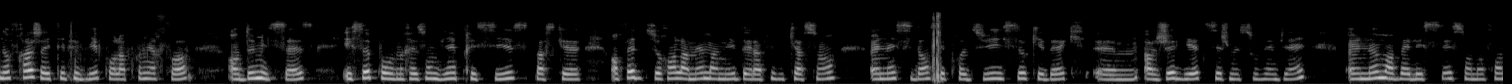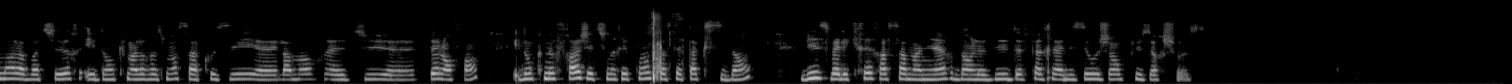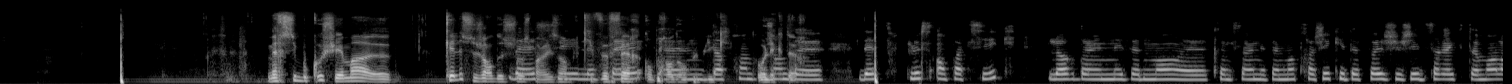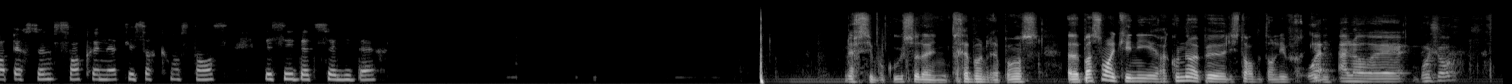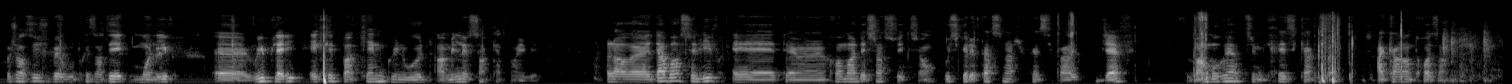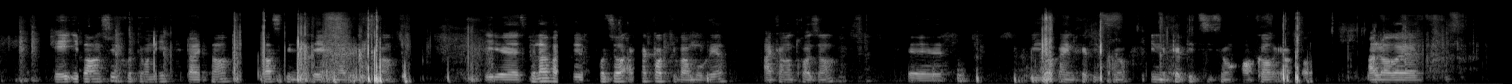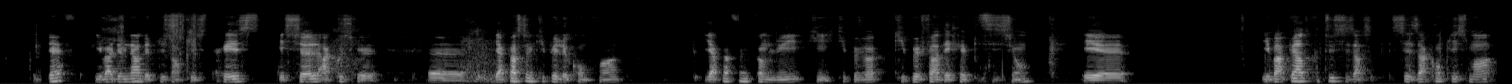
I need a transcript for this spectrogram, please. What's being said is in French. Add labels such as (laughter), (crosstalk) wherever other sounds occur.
Naufrage a été publié pour la première fois en 2016 et ce pour une raison bien précise parce que en fait durant la même année de la publication un incident s'est produit ici au Québec euh, à Joliette si je me souviens bien un homme avait laissé son enfant dans la voiture et donc malheureusement ça a causé euh, la mort euh, du, euh, de l'enfant. Et donc Naufrage est une réponse à cet accident. Biz va l'écrire à sa manière dans le but de faire réaliser aux gens plusieurs choses. Merci beaucoup, Shema. Quel est ce genre de choses, Ben, par exemple, qui veut faire comprendre au public, au aux gens lecteur de- d'être plus empathique lors d'un événement euh, comme ça, un événement tragique, et de ne pas juger directement la personne sans connaître les circonstances, d'essayer d'être solidaire. Merci beaucoup, cela est une très bonne réponse. Euh, passons à Kenny. Raconte-nous un peu l'histoire de ton livre, Ouais, Kenny. alors euh, bonjour. Aujourd'hui, je vais vous présenter mon livre euh, Replay, écrit par Ken Greenwood en 1988. Alors, euh, d'abord, ce livre est un roman de science-fiction où le personnage principal, Jeff, va mourir d'une crise cardiaque à 43 ans. Et il va ensuite retourner dans le temps lorsqu'il était un adolescent. Et euh, cela va se produire à chaque fois qu'il va mourir à 43 ans. Euh, il y aura une répétition, une répétition encore et encore. Alors, Jeff, il va devenir de plus en plus triste et seul à cause que il n'y a personne qui peut le comprendre. Il n'y a personne comme lui qui, peut, faire des répétitions. Et euh, il va perdre tous ses, accomplissements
